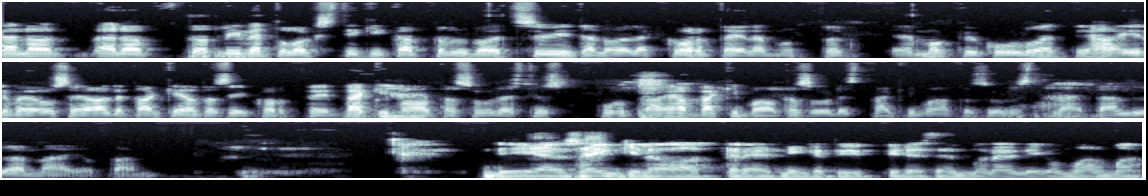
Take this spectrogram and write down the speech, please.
Mä en ole, mä en ole live-tuloksista ikin katsonut noita syitä noille korteille, mutta en ole kyllä kuullut, että ihan hirveän usein annetaan keltaisia kortteja väkivaltaisuudesta, jos puhutaan ihan väkivaltaisuudesta, väkivaltaisuudesta, lähdetään lyömään jotain. Niin, ja jos henkilö ajattelee, että minkä tyyppinen semmoinen niin maailman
